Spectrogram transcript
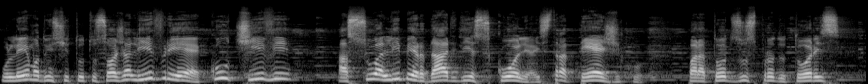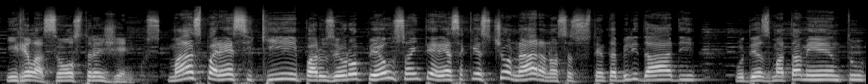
O lema do Instituto Soja Livre é: cultive a sua liberdade de escolha, estratégico para todos os produtores em relação aos transgênicos. Mas parece que para os europeus só interessa questionar a nossa sustentabilidade, o desmatamento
